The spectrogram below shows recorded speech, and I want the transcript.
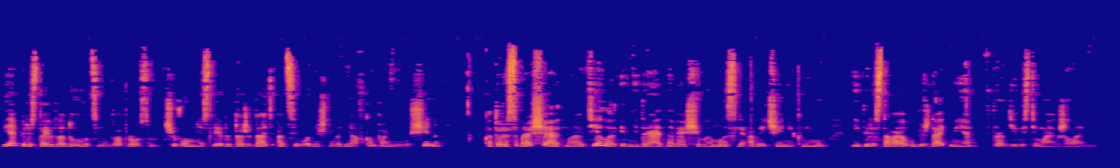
я перестаю задумываться над вопросом, чего мне следует ожидать от сегодняшнего дня в компании мужчины, который совращает мое тело и внедряет навязчивые мысли о влечении к нему, не переставая убеждать меня в правдивости моих желаний.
